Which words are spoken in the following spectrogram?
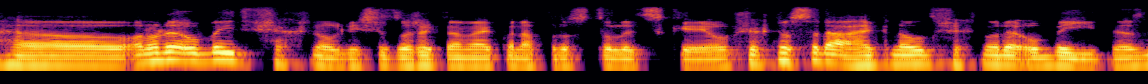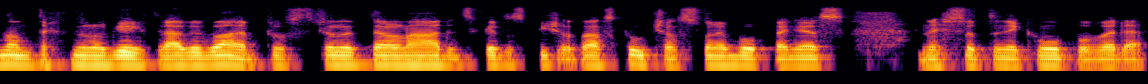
Uh, ono jde obejít všechno, když si to řekneme jako naprosto lidsky. Jo. Všechno se dá hacknout, všechno jde obejít. Neznám technologii, která by byla neprostřelitelná, vždycky je to spíš otázkou času nebo peněz, než se to někomu povede.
